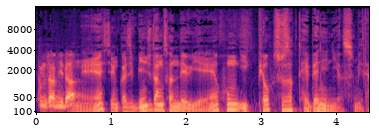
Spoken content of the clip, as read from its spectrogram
감사합니다. 네. 지금까지 민주당 선대위의 홍익표 수석 대변인이었습니다.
